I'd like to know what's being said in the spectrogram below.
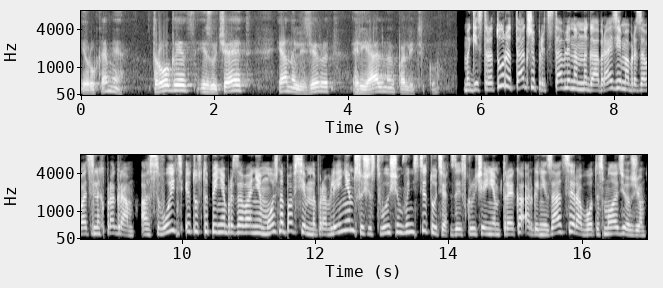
и руками трогает, изучает и анализирует реальную политику. Магистратура также представлена многообразием образовательных программ. Освоить эту ступень образования можно по всем направлениям, существующим в институте, за исключением трека организации работы с молодежью.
